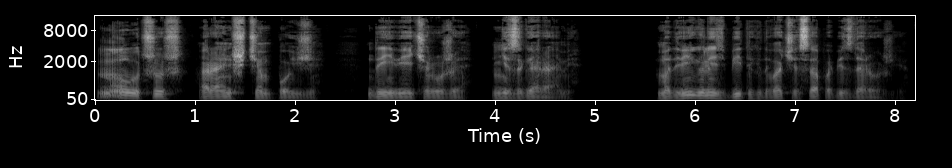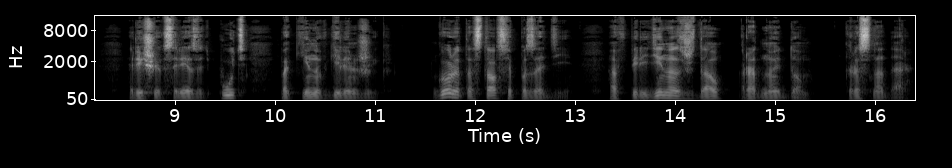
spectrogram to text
Ну, лучше уж раньше, чем позже. Да и вечер уже не за горами. Мы двигались битых два часа по бездорожью, решив срезать путь, покинув Геленджик. Город остался позади, а впереди нас ждал родной дом – Краснодар.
